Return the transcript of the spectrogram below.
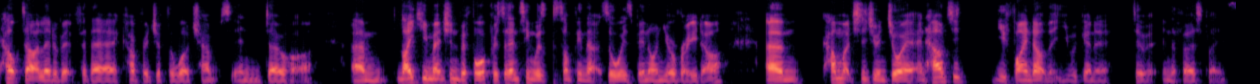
helped out a little bit for their coverage of the World Champs in Doha. Um, like you mentioned before, presenting was something that's always been on your radar. Um, how much did you enjoy it, and how did you find out that you were going to do it in the first place?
